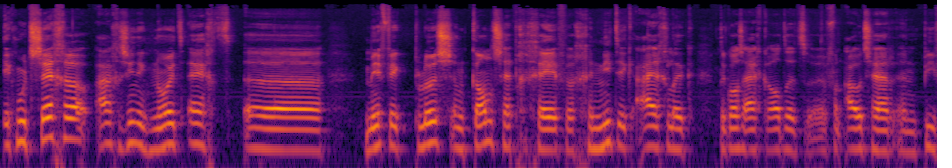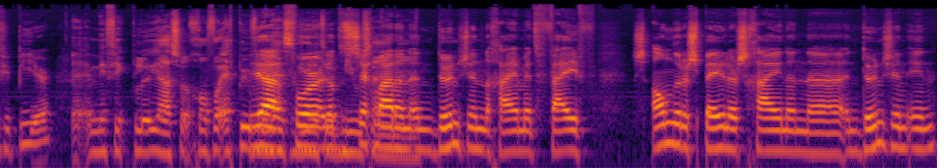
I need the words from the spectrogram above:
ik moet zeggen, aangezien ik nooit echt eh Mythic Plus een kans heb gegeven, geniet ik eigenlijk. Want ik was eigenlijk altijd eh, van oudsher een PvP'er. Uh, Mythic Plus, ja, zo, gewoon voor echt puur Ja, mensen die voor, dat is zeg zijn, maar een, eh. een dungeon. Dan ga je met vijf andere spelers ga je een, eh, een dungeon in.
